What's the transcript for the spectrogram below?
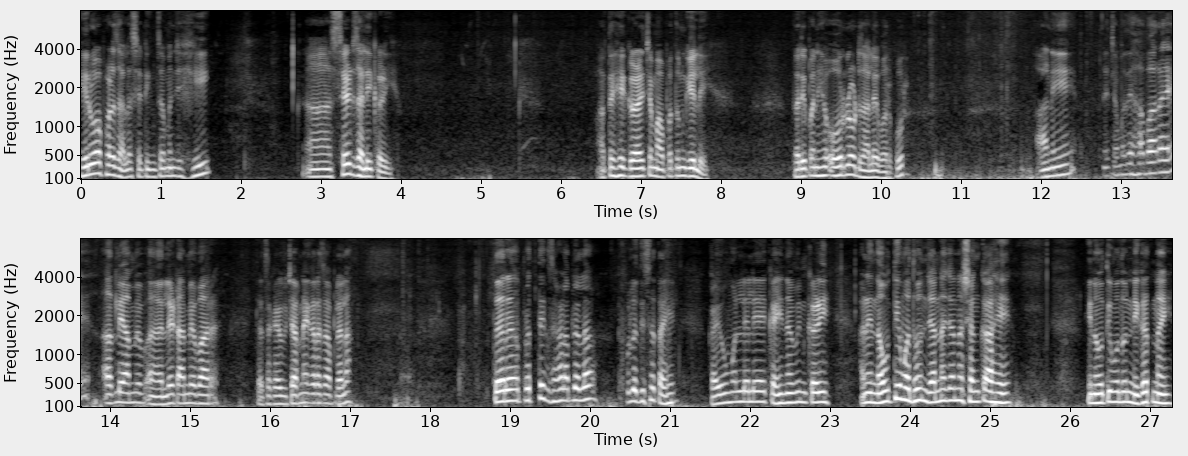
हिरवा फळ झालं सेटिंगचं म्हणजे ही सेट झाली कळी. आता हे गळ्याच्या मापातून गेले. तरी पण हे ओव्हरलोड झालं आहे भरपूर. आणि याच्यामध्ये हा बार आहे अर्ली आंबे लेट आंबे बार त्याचा काही विचार नाही करायचा आपल्याला. तर प्रत्येक झाड आपल्याला फुलं दिसत आहे. काही उमललेले काही नवीन कळी आणि नवतीमधून ज्यांना ज्यांना शंका आहे की नवतीमधून निघत नाही.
